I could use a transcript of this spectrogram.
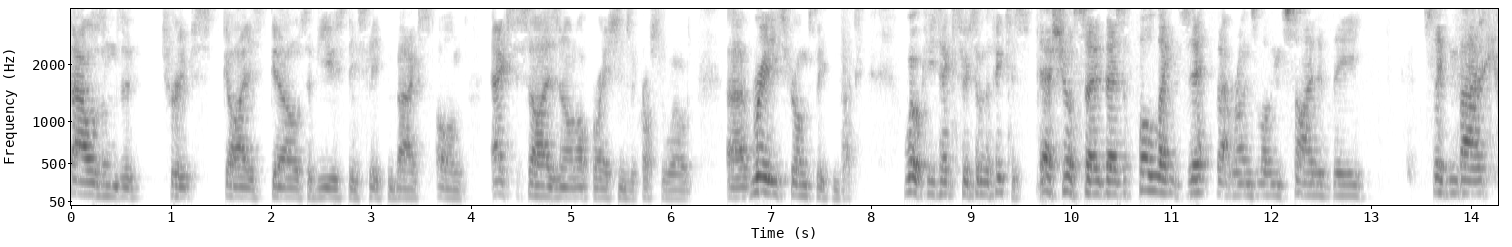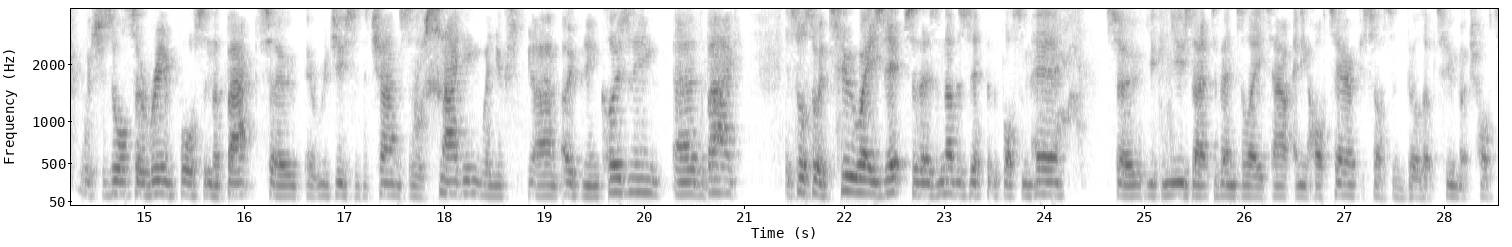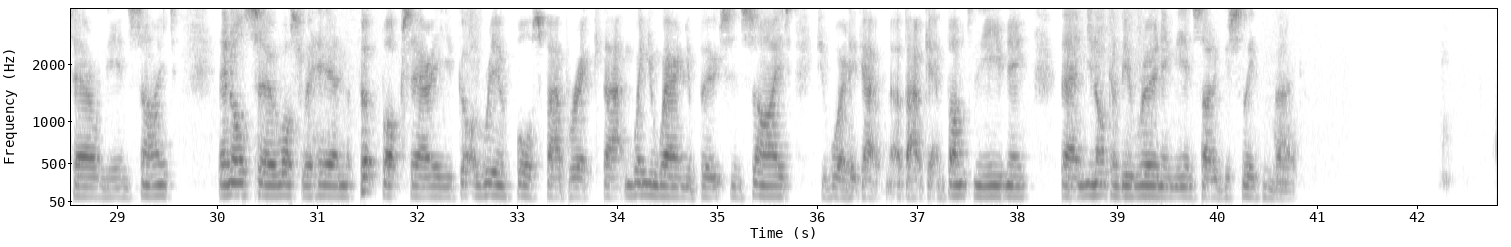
Thousands of troops, guys, girls have used these sleeping bags on exercise and on operations across the world. Uh, really strong sleeping bags. Will, can you take us through some of the features? Yeah, sure. So there's a full length zip that runs along the side of the sleeping bag, which is also reinforced in the back, so it reduces the chances of snagging when you're um, opening and closing uh, the bag. It's also a two-way zip, so there's another zip at the bottom here, so you can use that to ventilate out any hot air if you're starting to build up too much hot air on the inside. Then also, whilst we're here in the foot box area, you've got a reinforced fabric that when you're wearing your boots inside, if you're worried about getting bumped in the evening, then you're not going to be ruining the inside of your sleeping bag.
